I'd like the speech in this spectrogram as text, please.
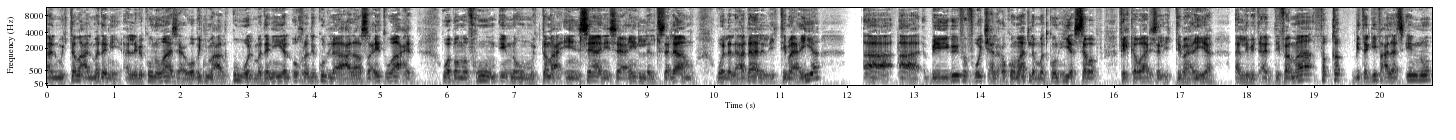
المجتمع المدني اللي بيكون واسع وبيجمع القوة المدنية الأخرى دي كلها على صعيد واحد وبمفهوم انهم مجتمع إنساني ساعين للسلام وللعدالة الاجتماعية آآ آآ بيقفوا في وجه الحكومات لما تكون هي السبب في الكوارث الاجتماعية. اللي بتأدي. فما فقط بتقيف على إنه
